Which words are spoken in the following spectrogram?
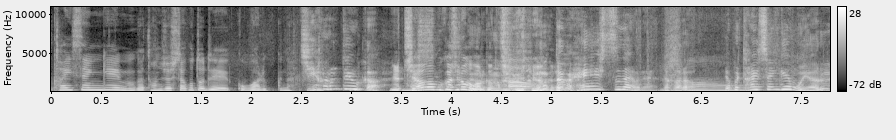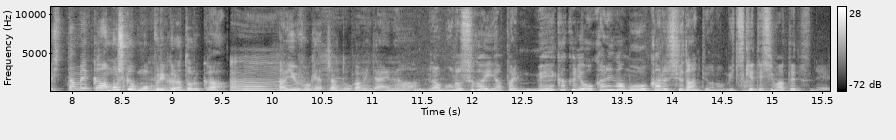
対戦ゲームが誕生したことでこう悪くなっち治安っていうかいや治安は昔の方が悪かった。だから変質だよね。だからやっぱり対戦ゲームをやるためかもしくはもうプリクラ取るか、あ UFO キャッチャーとかみたいな、だからものすごいやっぱり明確にお金が儲かる手段っていうのを見つけてしまってですね、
